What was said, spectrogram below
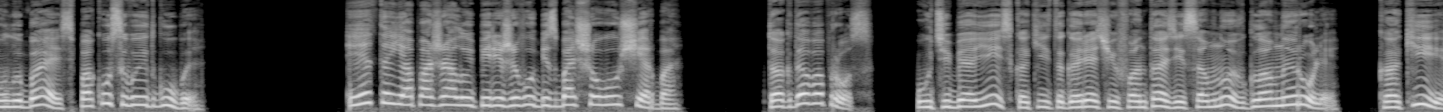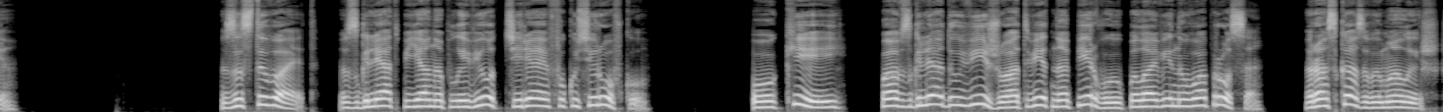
Улыбаясь, покусывает губы. «Это я, пожалуй, переживу без большого ущерба». Тогда вопрос. «У тебя есть какие-то горячие фантазии со мной в главной роли? Какие?» Застывает. Взгляд пьяно плывет, теряя фокусировку. «Окей. По взгляду вижу ответ на первую половину вопроса. Рассказывай, малыш.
